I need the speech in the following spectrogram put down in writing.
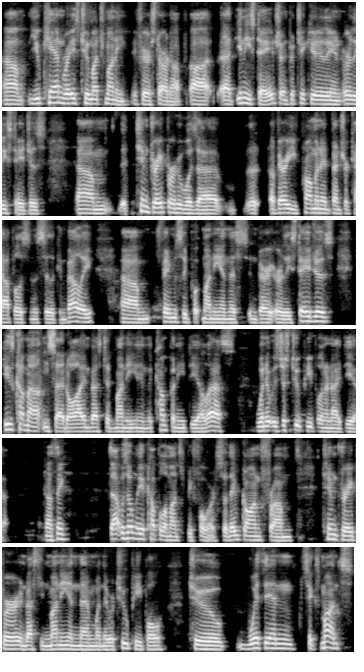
Um, you can raise too much money if you're a startup uh, at any stage, and particularly in early stages Um, Tim Draper, who was a, a very prominent venture capitalist in the Silicon Valley, um, famously put money in this in very early stages. He's come out and said, "Well, I invested money in the company DLS when it was just two people and an idea." And I think that was only a couple of months before. So they've gone from Tim Draper investing money in them when they were two people to within six months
